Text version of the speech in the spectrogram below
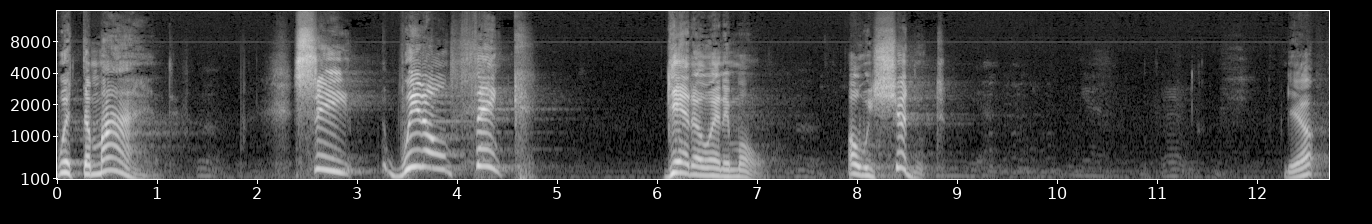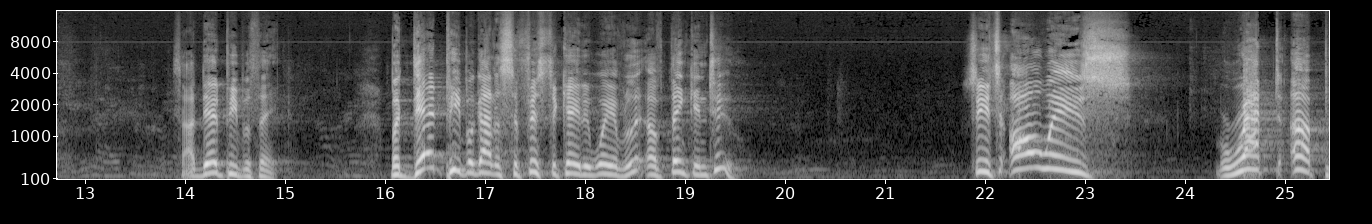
with the mind. See, we don't think ghetto anymore, or we shouldn't. Yep. That's how dead people think. But dead people got a sophisticated way of, of thinking too. See, it's always wrapped up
